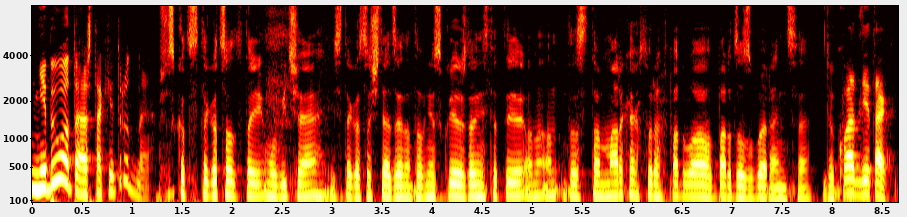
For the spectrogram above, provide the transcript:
nie było to aż takie trudne. Wszystko z tego, co tutaj mówicie i z tego, co śledzę, no to wnioskuję, że to niestety on, on, to jest ta marka, która wpadła w bardzo złe ręce. Dokładnie tak.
